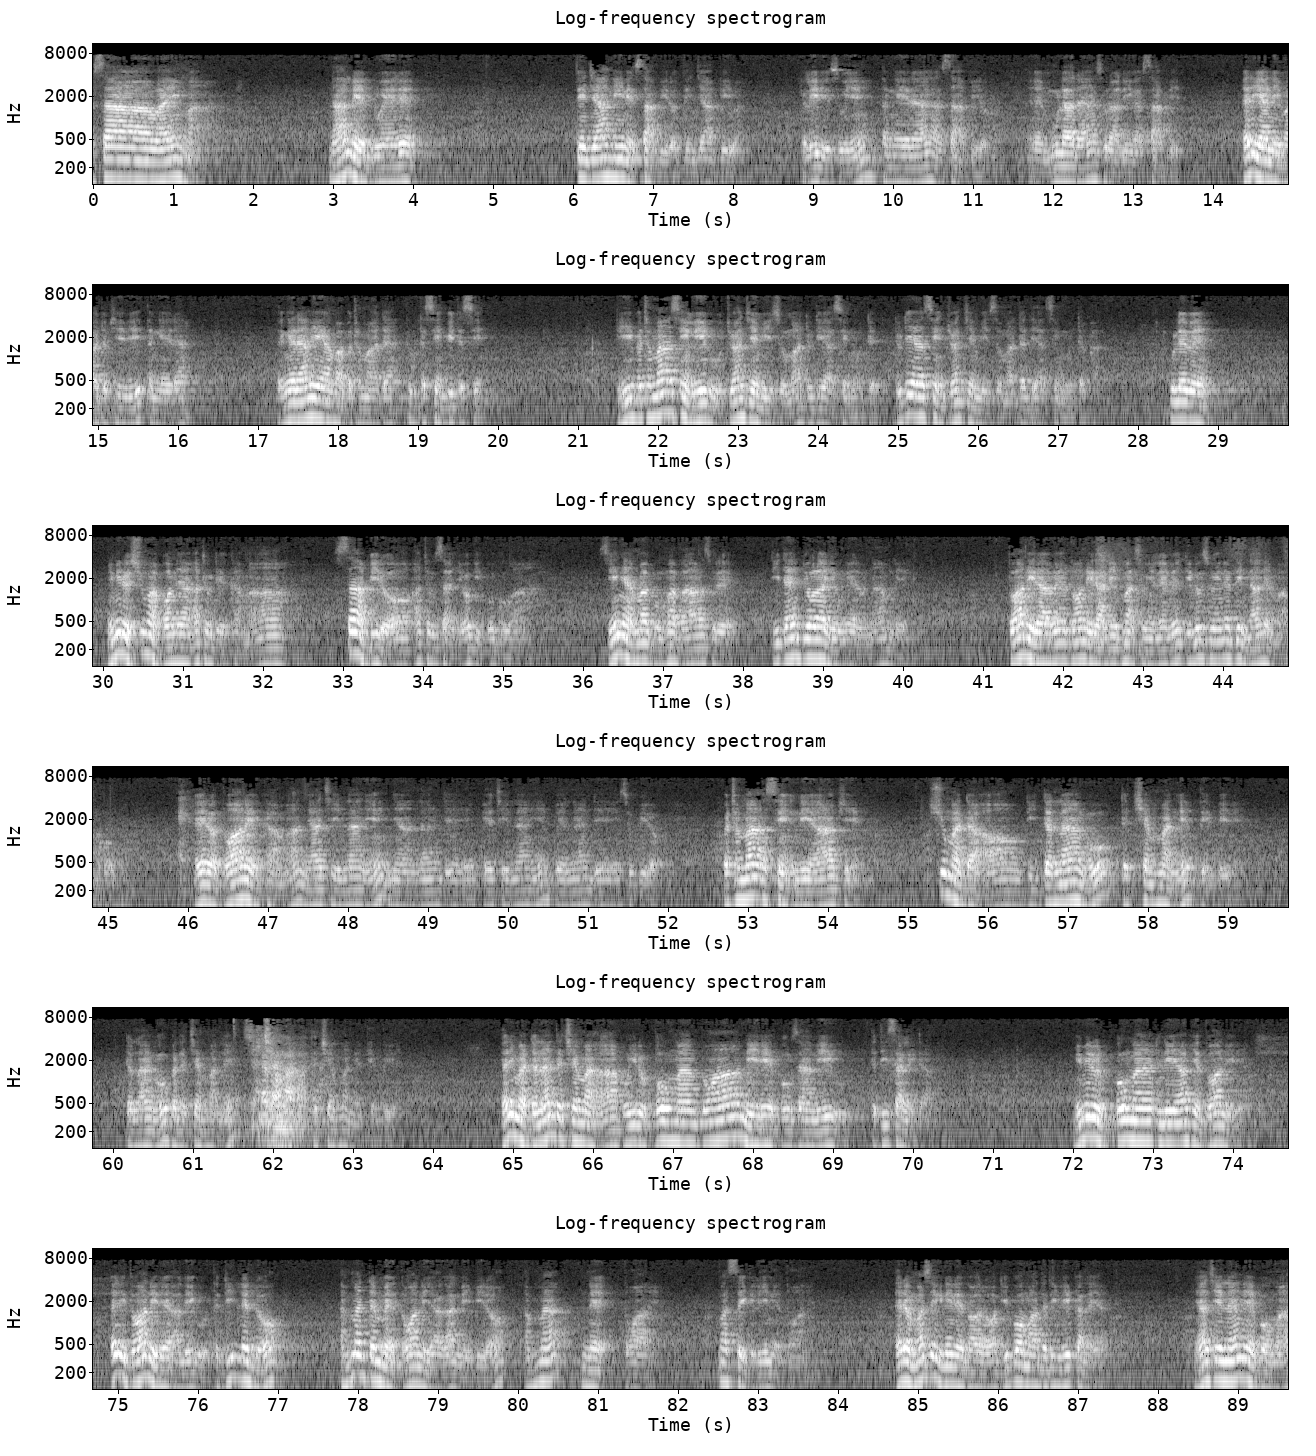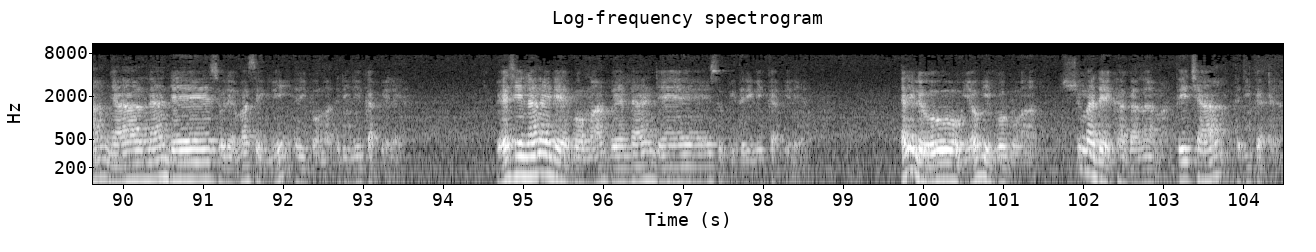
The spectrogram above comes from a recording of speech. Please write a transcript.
အစာပိုင်းမှာနားလေလွယ်တဲ့တင် जा နည်းနဲ့စပြီးတော့တင် जा ပေးပါ ကလေးတွေဆိုရင်တငယ်တန်းကစပြီးတော့အဲမူလာတန်းဆိုတာလေးကစပြီးအဲ့ဒီကနေမှတဖြည်းဖြည်းတငယ်တန်းတငယ်တန်းလေးကမှပထမတန်းသူတစ်ဆင့်ပြီးတစ်ဆင့်ဒီပထမအဆင့်လေးကိုကျွမ်းကျင်ပြီဆိုမှဒုတိယအဆင့်ကိုတက်ဒုတိယအဆင့်ကျွမ်းကျင်ပြီဆိုမှတတိယအဆင့်ကိုတက်ပါခုလည်းပဲမိမိတို့ရှုမှတ်ပွားများအထုတဲ့အခါမှာစပြီးတော့အထုဆယောဂီပုဂ္ဂိုလ်ဟာဈဉ္ညာမှတ်ကိုမှတ်ပါဆိုတဲ့ ဒီတိုင်းပြောလိုက်ရုံနဲ့တော့နားမလဲသွားနေတာပဲသွားနေတာလေးမှတ်ဆိုရင်လည်းပဲဒီလိုဆိုရင်လည်းသိနားလည်မှာမဟုတ်ဘူးအဲတော့သွားတဲ့အခါမှာညာချီလန်းရင်ညာလန်းတယ်ဘယ်ချီလန်းရင်ဘယ်လန်းတယ်ဆိုပြီးတော့ပထမအဆင့်အနေအားဖြင့်ရှုမှတ်တတ်အောင်ဒီတလန်းကိုတစ်ချက်မှတ်နဲ့သင်ပေးတယ်တလန်းကိုဘယ်နှချက်မှတ်လဲတစ်ချက်မှတ်တစ်ချက်မှတ်နဲ့သင်ပေးတယ် အဲဒီမှာတလန်းတစ်ချက်မှတ်ဟာဘုန်းကြီးတို့ပုံမှန်သွားနေတဲ့ပုံစံလေးကိုတတိဆက်လိုက်တာမိမိတို့ပုံမှန်အနေအားဖြင့်သွားနေတယ်အဲ့ဒီသွားနေတဲ့အလေးကိုတတိလက်တော့အမှတ်တမဲ့သွားနေရကနေပြီးတော့အမှတ်နဲ့သွားတယ်မှတ်စိတ်ကလေးနဲ့သွားတယ်အဲ့တော့မှတ်စိတ်ကလေးနဲ့သွားတော့ဒီပေါ်မှာတတိလေးကတ်လိုက်ရညာခြေလန်းတဲ့ပုံမှာညာလန်းတယ်ဆိုတဲ့မှတ်စိတ်ကလေးအဲ့ဒီပုံမှာတတိလေးကတ်ပေးလိုက် ဘယ်ခြေလန်းလိုက်တဲ့ပုံမှာဘယ်လန်းတယ်ဆိုပြီးတတိလေးကတ်ပေးလိုက်အဲ့ဒီလိုယောဂီပုဂ္ဂိုလ်ဟာရှုမှတ်တဲ့ခါကာလမှာသေချာတတိကတ်တယ်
